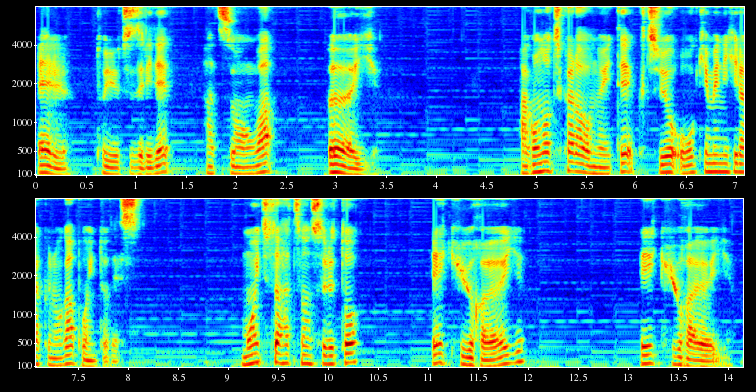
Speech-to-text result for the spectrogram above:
l という綴りで、発音は、e i 顎の力を抜いて口を大きめに開くのがポイントです。もう一度発音すると、 écureuil、écureuil。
